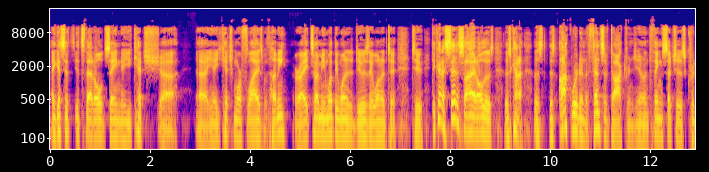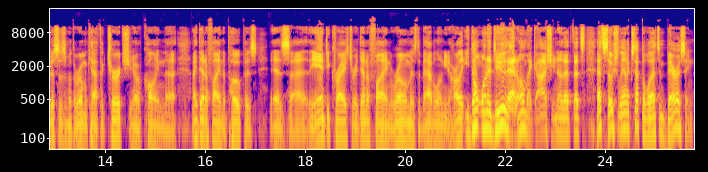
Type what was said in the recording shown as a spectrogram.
I guess it's it's that old saying, you know, you catch uh, uh, you know, you catch more flies with honey, right? So, I mean, what they wanted to do is they wanted to, to, to kind of set aside all those, those kind of, those, those awkward and offensive doctrines, you know, and things such as criticism of the Roman Catholic Church, you know, calling the, identifying the Pope as, as, uh, the Antichrist or identifying Rome as the Babylonian harlot. You don't want to do that. Oh my gosh, you know, that, that's, that's socially unacceptable. That's embarrassing.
